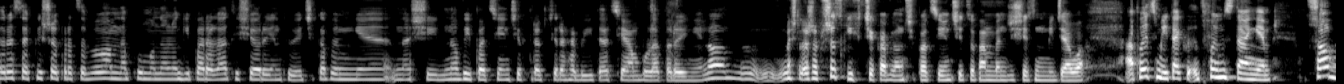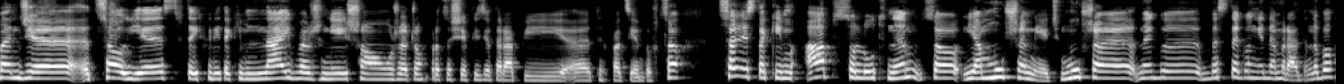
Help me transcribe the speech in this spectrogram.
Teresa pisze, pracowałam na pulmonologii parę lat i się orientuję. Ciekawe mnie nasi nowi pacjenci w trakcie rehabilitacji ambulatoryjnej. No, myślę, że wszystkich ciekawią ci pacjenci, co tam będzie się z nimi działo. A powiedz mi tak, twoim zdaniem, co będzie, co jest w tej chwili takim najważniejszą rzeczą w procesie fizjoterapii e, tych pacjentów? Co, co jest takim absolutnym, co ja muszę mieć, muszę, no jakby bez tego nie dam rady. No bo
